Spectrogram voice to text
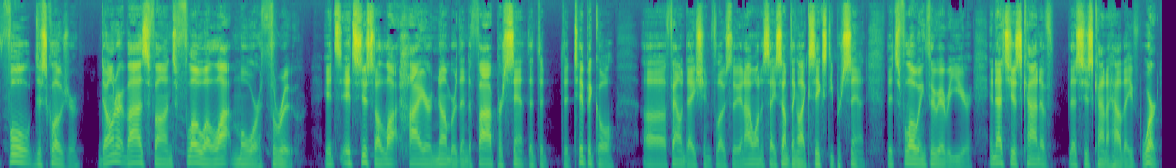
full disclosure, donor advised funds flow a lot more through. It's it's just a lot higher number than the five percent that the the typical uh, foundation flows through, and I want to say something like sixty percent that's flowing through every year, and that's just kind of that's just kind of how they've worked.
